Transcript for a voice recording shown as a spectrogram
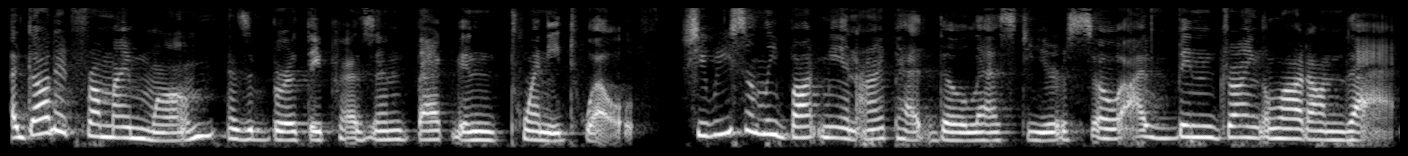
I got it from my mom as a birthday present back in 2012. She recently bought me an iPad though last year, so I've been drawing a lot on that.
